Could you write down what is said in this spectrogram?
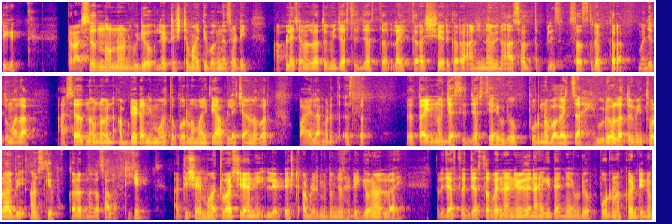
ठीक आहे? तर असेच नवनवीन व्हिडिओ लेटेस्ट माहिती बघण्यासाठी आपल्या चॅनलला तुम्ही जास्तीत जास्त लाईक करा शेअर करा आणि नवीन असाल तर प्लीज सबस्क्राईब करा. म्हणजे तुम्हाला अशाच नवनवीन अपडेट आणि महत्त्वपूर्ण माहिती आपल्या चॅनलवर पाहायला मिळत असतात. तर ताईंनो जास्तीत जास्त हा व्हिडिओ पूर्ण बघायचा आहे. व्हिडिओला तुम्ही थोडा बी अनस्किप करत नका चाला ठीक आहे? अतिशय महत्त्वाची आणि लेटेस्ट अपडेट मी तुमच्यासाठी घेऊन आलेलो आहे. तर जास्तीत जास्त बहिणींना निवेदन आहे की त्यांनी हा व्हिडिओ पूर्ण कंटिन्यू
